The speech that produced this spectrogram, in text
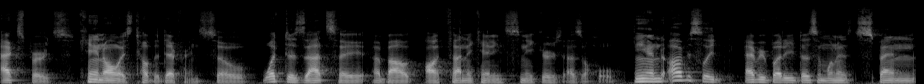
experts can't always tell the difference. So, what does that say about authenticating sneakers as a whole? And obviously, everybody doesn't want to spend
